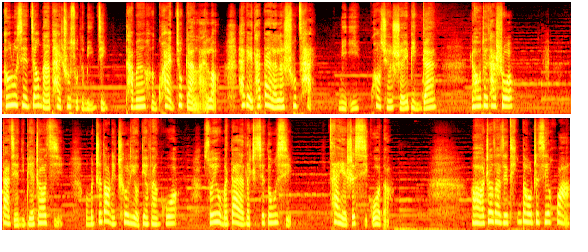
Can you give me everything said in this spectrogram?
桐庐县江南派出所的民警，他们很快就赶来了，还给她带来了蔬菜、米、矿泉水、饼干，然后对她说：“大姐，你别着急，我们知道你车里有电饭锅，所以我们带来的这些东西，菜也是洗过的。”啊！赵大姐听到这些话，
